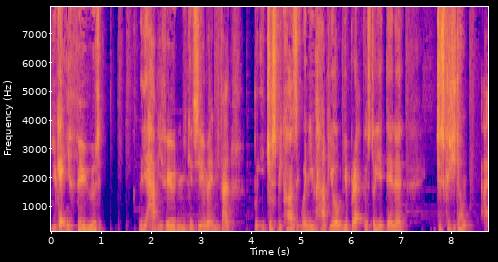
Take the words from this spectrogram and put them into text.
you get your food that you have your food and you consume it and you find but just because when you have your your breakfast or your dinner just because you don't uh,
